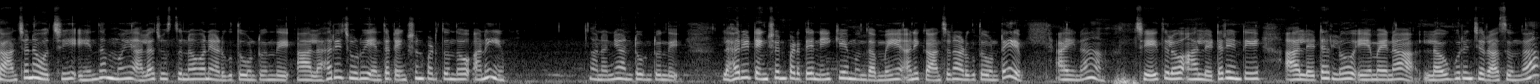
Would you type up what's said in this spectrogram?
కాంచన వచ్చి ఏందమ్మాయి అలా చూస్తున్నావు? అని అడుగుతూ ఉంటుంది. ఆ లహరి చూడు ఎంత టెన్షన్ పడుతుందో అని అనన్య అంటూ ఉంటుంది. లహరి టెన్షన్ పడితే నీకేముందమ్మి అని కాంచన అడుగుతూ ఉంటే అయినా చేతిలో ఆ లెటర్ ఏంటి? ఆ లెటర్లో ఏమైనా లవ్ గురించి రాసిందా?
